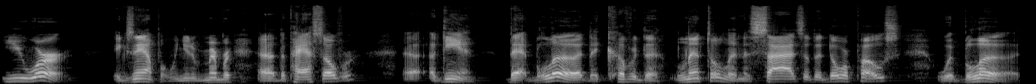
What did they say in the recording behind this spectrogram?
you were. Example, when you remember uh, the Passover, uh, again, that blood, they covered the lintel and the sides of the doorposts with blood.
